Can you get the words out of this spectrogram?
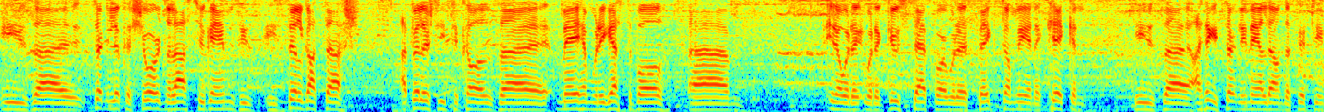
He's uh, certainly looked assured in the last two games. He's he's still got that ability to cause uh, mayhem when he gets the ball. Um, you know, with a, with a goose step or with a fake dummy and a kick, and he's uh, I think he's certainly nailed down the 15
